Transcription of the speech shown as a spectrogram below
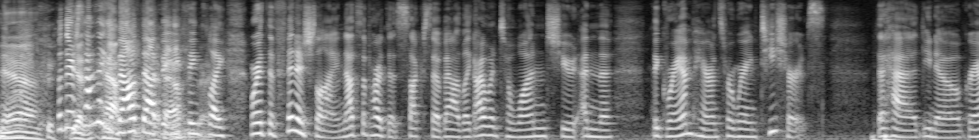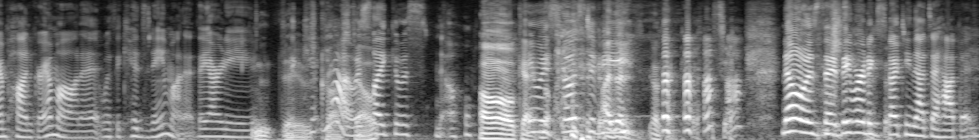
no. Yeah. But there's Yeah, something half about of that that you think that. like we're at the finish line. That's the part that sucks so bad. Like I went to one shoot and the the grandparents were wearing T-shirts that had you know grandpa and grandma on it with the kid's name on it. They already they- the it was kid- yeah, it was out? like it was no. Oh, okay. It was supposed to be. Okay. No, it was they, they weren't expecting that to happen.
